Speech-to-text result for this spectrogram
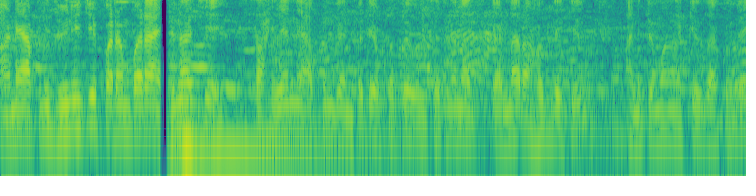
आणि आपली जुनी जी परंपरा आहे जुनाचे सहाय्याने आपण गणपती बाप्पाचं विसर्जन करणार आहोत देखील. आणि तुम्हाला नक्कीच दाखवते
